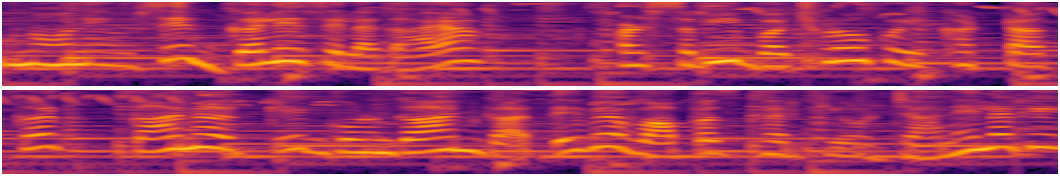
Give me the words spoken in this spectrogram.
उन्होंने उसे गले से लगाया और सभी बछड़ों को इकट्ठा कर काना के गुणगान गाते हुए वापस घर की ओर जाने लगे।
